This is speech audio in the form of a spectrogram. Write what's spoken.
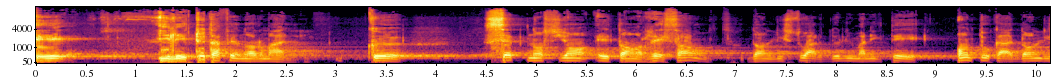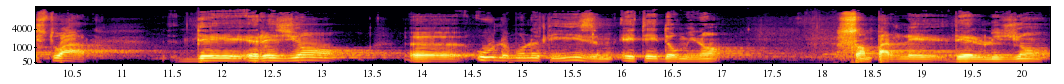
Et il est tout à fait normal que cette notion étant récente dans l'histoire de l'humanité, en tout cas dans l'histoire des régions euh, où le monothéisme était dominant, sans parler des religions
